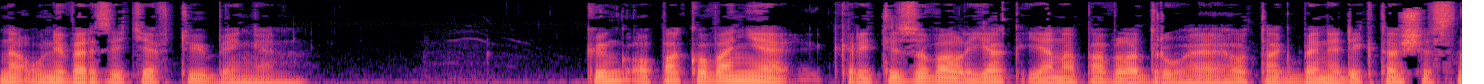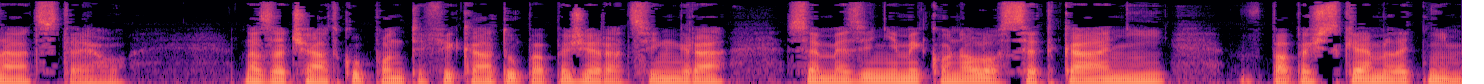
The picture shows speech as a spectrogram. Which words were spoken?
na univerzitě v Tübingen. Küng opakovaně kritizoval jak Jana Pavla II., tak Benedikta XVI. Na začátku pontifikátu papeže Ratzingera se mezi nimi konalo setkání v papežském letním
